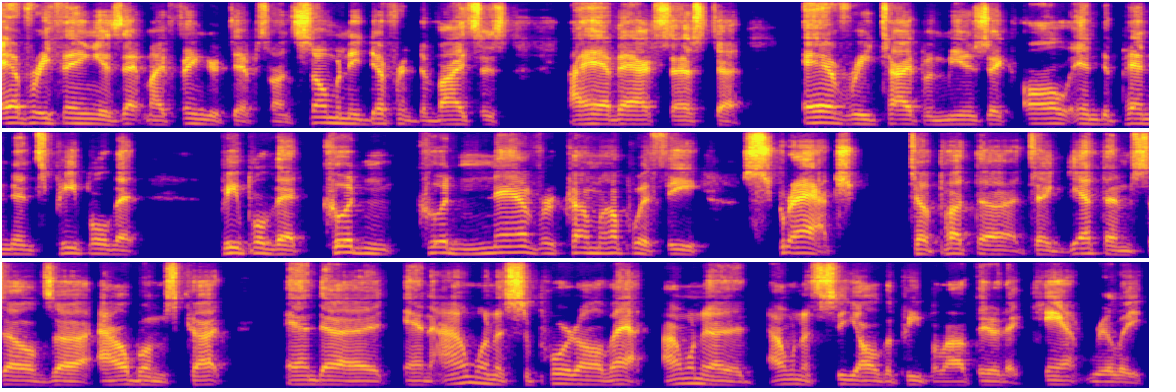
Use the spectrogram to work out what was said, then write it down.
Everything is at my fingertips on so many different devices. I have access to every type of music, all independents, people that people that couldn't could never come up with the scratch to put the to get themselves uh, albums cut and uh and i want to support all that i want to i want to see all the people out there that can't really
